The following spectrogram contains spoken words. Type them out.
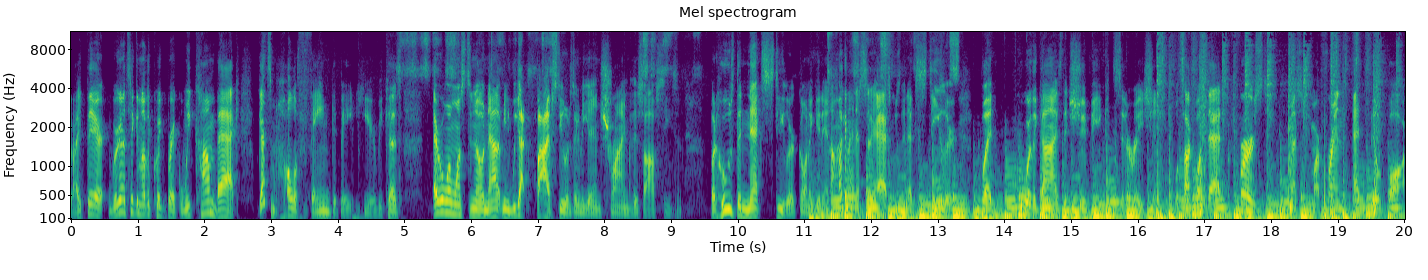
Right there. We're going to take another quick break. When we come back, we got some Hall of Fame debate here because everyone wants to know now. I mean, we got five Steelers that are going to get enshrined this offseason. But who's the next Steeler going to get in? I'm not going to necessarily ask who's the next Steeler, but who are the guys that should be in consideration? We'll talk about that. But first, message from our friends at Built Bar.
